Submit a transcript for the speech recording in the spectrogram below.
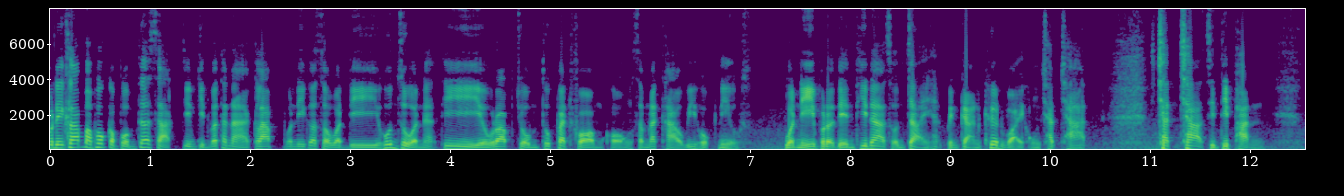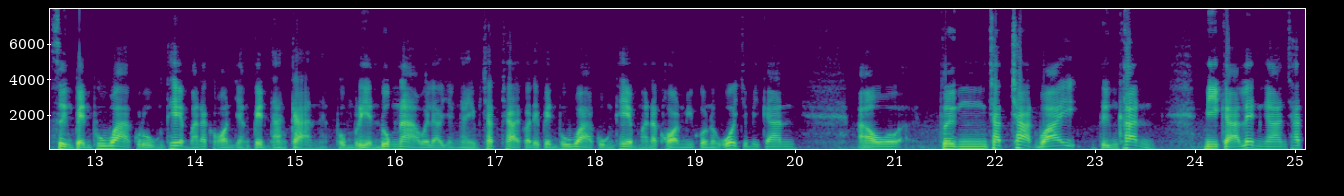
วัสดีครับ มาพบกับผมเทิดศักดิ์จิมกิจวัฒนาครับ วันนี้ก็สวัสดีหุ้นส่วนนะที่รับชมทุกแพลตฟอร์มของสำนักข่าววิหกนิวส์วันนี้ประเด็นที่น่าสนใจฮะเป็นการเคลื่อนไหวของชัดชาติ ชัดชาติสิทธิพันธ์ ซึ่งเป็นผู้ว่ากรุงเทพมหานครอย่างเป็นทางการ ผมเรียนล่วงหน้าไว้แล้วยังไง ชัดชาติก็ได้เป็นผู้ว่ากรุงเทพมหานครมีคนบอกโอ้ยจะมีการเอาตรึงชัดชาติไว้ถึงขั้น มีการเล่นงานชัด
